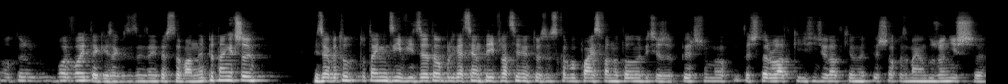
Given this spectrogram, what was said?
o którym Wojtek jest zainteresowany. Pytanie, czy więc jakby tu, tutaj nic nie widzę, te obligacje antyinflacyjne, które są w Skarbu Państwa, no to one wiecie, że w pierwszym te 4-latki, 10-latki, one w pierwszym okresie mają dużo niższe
